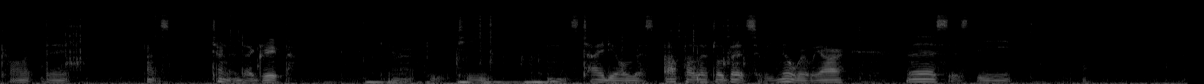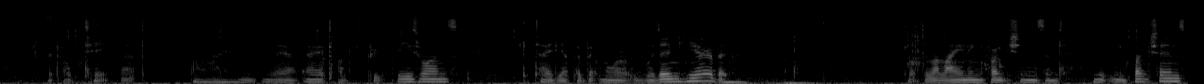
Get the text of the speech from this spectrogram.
call it the. Let's turn it into a group. TRPT. Let's tidy all this up a little bit so we know where we are. This is the. But I'll take that line there out. I'll just group these ones tidy up a bit more within here, but lots of aligning functions and neatening functions.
